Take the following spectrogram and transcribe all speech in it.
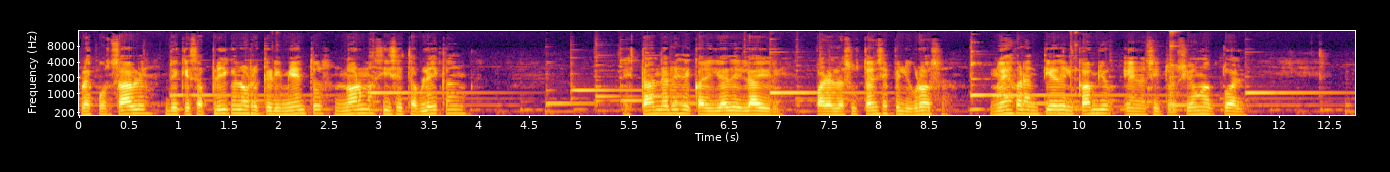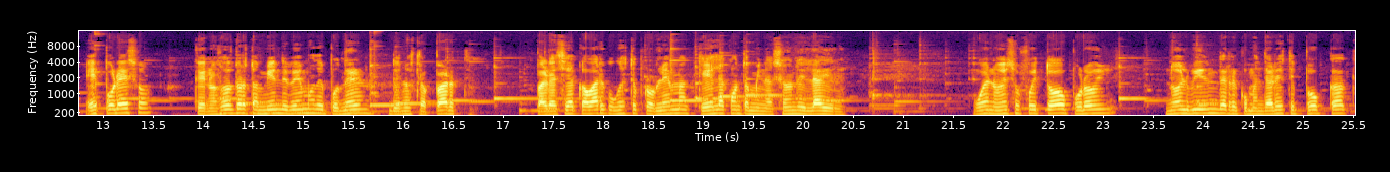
responsables de que se apliquen los requerimientos, normas y se establezcan estándares de calidad del aire para las sustancias peligrosas. No es garantía del cambio en la situación actual. Es por eso que nosotros también debemos de poner de nuestra parte para así acabar con este problema que es la contaminación del aire. Bueno, eso fue todo por hoy. No olviden de recomendar este podcast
